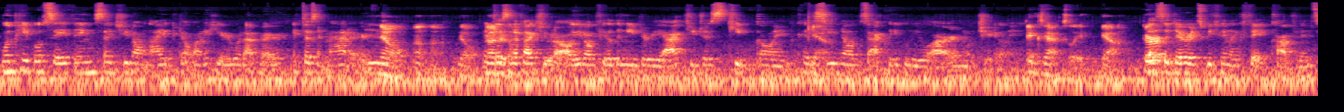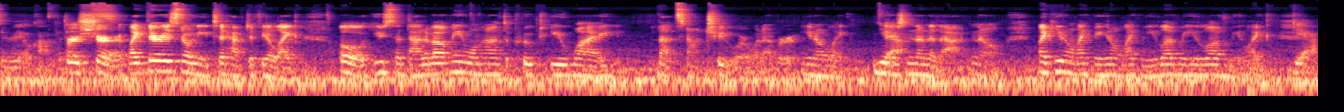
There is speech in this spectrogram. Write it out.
when people say things that you don't like, don't want to hear, whatever, it doesn't matter. no uh-uh no It doesn't affect you at all. You don't feel the need to react. You just keep going because Yeah. you know exactly who you are and what you're doing. exactly yeah There That's the difference between like fake confidence and real confidence. For sure. Like there is no need to have to feel like, oh, you said that about me. Well, now I have to prove to you why that's not true or whatever. You know, like Yeah. there's none of that. No. Like you don't like me, you don't like me. You love me, you love me. Like Yeah.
